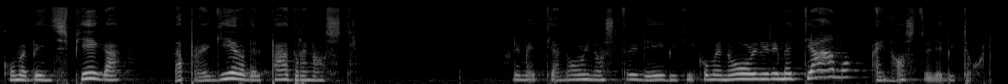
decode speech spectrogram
come ben spiega la preghiera del Padre nostro rimetti a noi i nostri debiti come noi li rimettiamo ai nostri debitori.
